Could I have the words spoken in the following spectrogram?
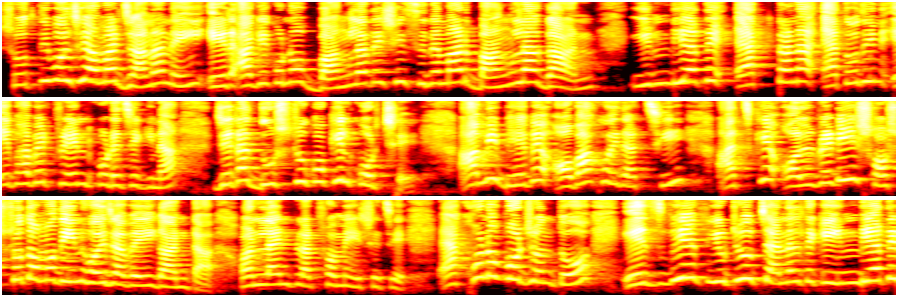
সত্যি বলছি, আমার জানা নেই, এর আগে কোনো বাংলাদেশি সিনেমার বাংলা গান ইন্ডিয়াতে একটানা এতদিন এভাবে ট্রেন্ড করেছে কিনা, যেটা দুষ্টু কোকিল করছে। আমি ভেবে অবাক হয়ে যাচ্ছি, আজকে অলরেডি ষষ্ঠতম দিন হয়ে যাবে এই গানটা অনলাইন প্ল্যাটফর্মে এসেছে। এখনও পর্যন্ত এসবিএফ ইউটিউব চ্যানেল থেকে ইন্ডিয়াতে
